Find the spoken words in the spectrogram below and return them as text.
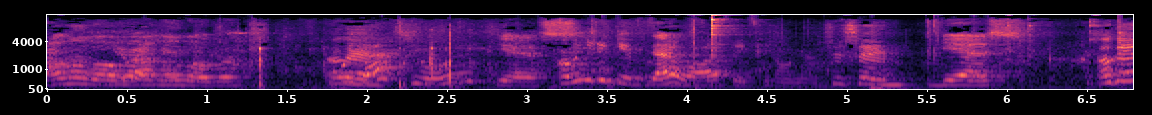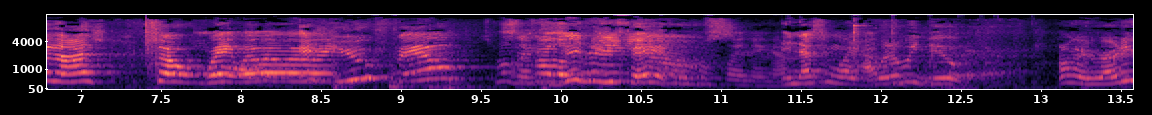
I'll move over. I'll move over. Okay. That's yours. Yes. I need to give that a lot if you don't know. It's the same. Yes. Okay, guys. So Wait, wait, wait, wait, If you fail, Then you fail. Complaining. And that's what happens. What do we do? okay, ready?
